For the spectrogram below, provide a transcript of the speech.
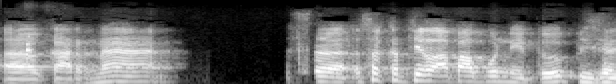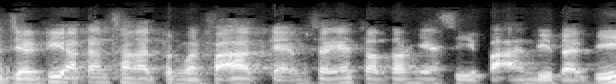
uh, karena se sekecil apa pun itu bisa jadi akan sangat bermanfaat. Kayak misalnya contohnya si Pak Andi tadi,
